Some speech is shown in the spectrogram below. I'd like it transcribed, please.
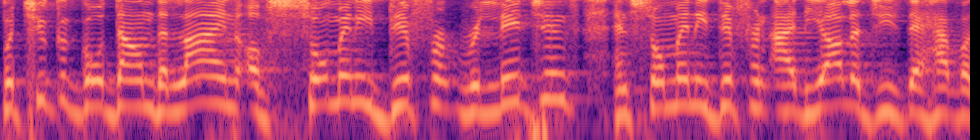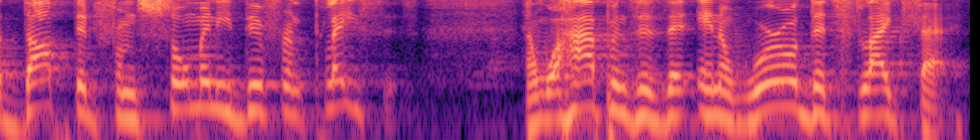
but you could go down the line of so many different religions and so many different ideologies that have adopted from so many different places. And what happens is that in a world that's like that,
